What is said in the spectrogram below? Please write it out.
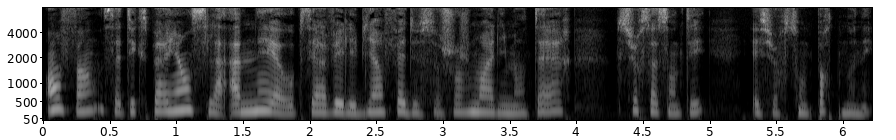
Enfin, cette expérience l'a amené à observer les bienfaits de ce changement alimentaire sur sa santé et sur son porte-monnaie.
